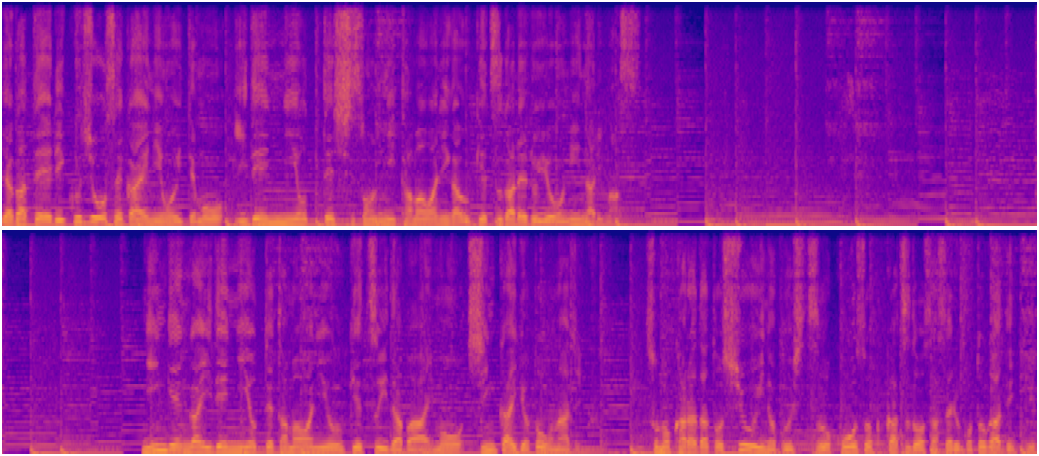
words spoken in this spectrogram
やがて陸上世界においても遺伝によって子孫に玉ワニが受け継がれるようになります。人間が遺伝によって玉ワニを受け継いだ場合も深海魚と同じくその体と周囲の物質を高速活動させることができる。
